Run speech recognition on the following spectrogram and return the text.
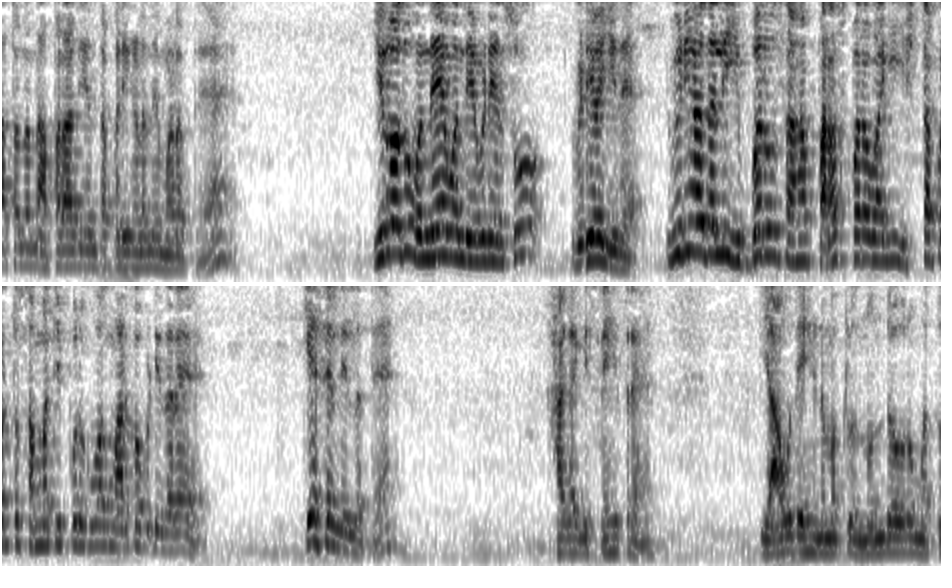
ಆತನನ್ನು ಅಪರಾಧಿ ಅಂತ ಪರಿಗಣನೆ ಮಾಡುತ್ತೆ? ಇರೋದು ಒಂದೇ ಒಂದು ಎವಿಡೆನ್ಸು ವಿಡಿಯೋ ಇದೆ. ವಿಡಿಯೋದಲ್ಲಿ ಇಬ್ಬರೂ ಸಹ ಪರಸ್ಪರವಾಗಿ ಇಷ್ಟಪಟ್ಟು ಸಮ್ಮತಿಪೂರ್ವಕವಾಗಿ ಮಾಡ್ಕೊಬಿಟ್ಟಿದ್ದಾರೆ. ಕೇಸಲ್ಲಿ ನಿಲ್ಲುತ್ತೆ. ಹಾಗಾಗಿ ಸ್ನೇಹಿತರೆ, ಯಾವುದೇ ಹೆಣ್ಣುಮಕ್ಕಳು ನೊಂದವರು ಮತ್ತು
